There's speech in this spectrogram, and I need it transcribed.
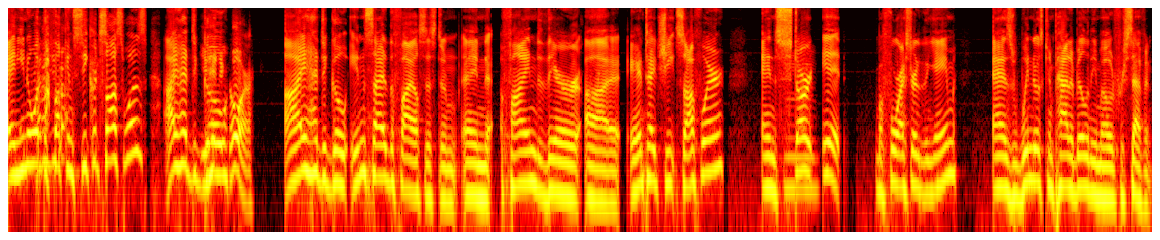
and you know what the fucking secret sauce was? I had to go. I had to go inside the file system and find their uh, anti-cheat software and start it before I started the game as Windows compatibility mode for 7.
